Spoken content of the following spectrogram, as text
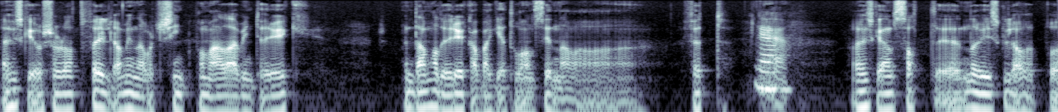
Jeg husker jo sjøl at foreldrene mine ble sint på meg da jeg begynte å røyke. Men de hadde jo røyka begge to siden jeg var født. Ja. Jeg husker de satt, eh, når vi skulle på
